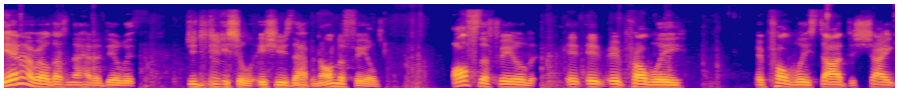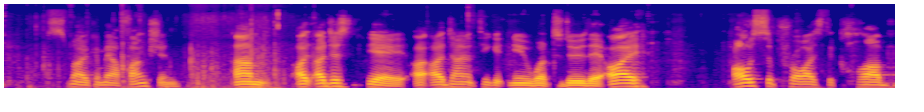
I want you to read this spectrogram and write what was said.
the NRL doesn't know how to deal with judicial issues that happen on the field. Off the field, it, it, it probably it probably started to shake, smoke, and malfunction. Um, I, I just yeah, I, I don't think it knew what to do there. I I was surprised the club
